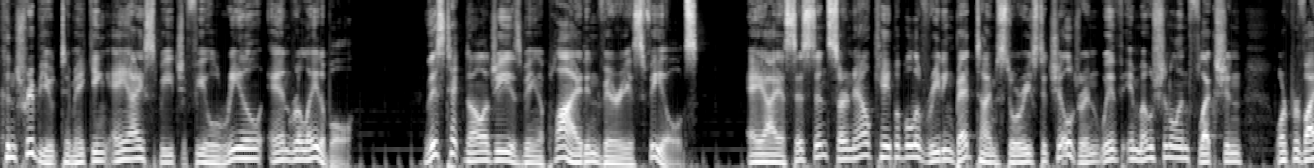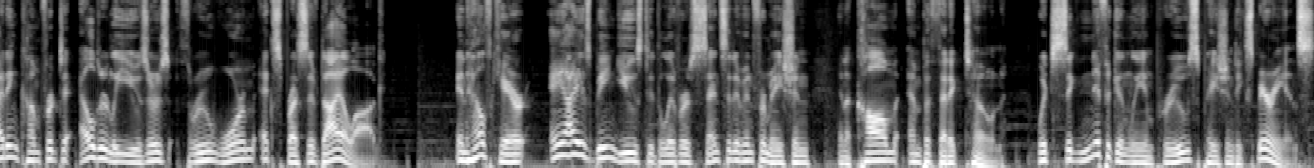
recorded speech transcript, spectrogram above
contribute to making AI speech feel real and relatable. This technology is being applied in various fields. AI assistants are now capable of reading bedtime stories to children with emotional inflection or providing comfort to elderly users through warm, expressive dialogue. In healthcare, AI is being used to deliver sensitive information in a calm, empathetic tone, which significantly improves patient experience.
